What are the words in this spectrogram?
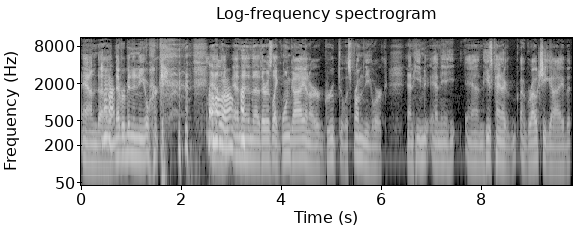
and uh, uh-huh. never been to New York. and, oh, wow. and, then uh, there was like one guy in our group that was from New York, and he and he and he's kind of a grouchy guy. But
